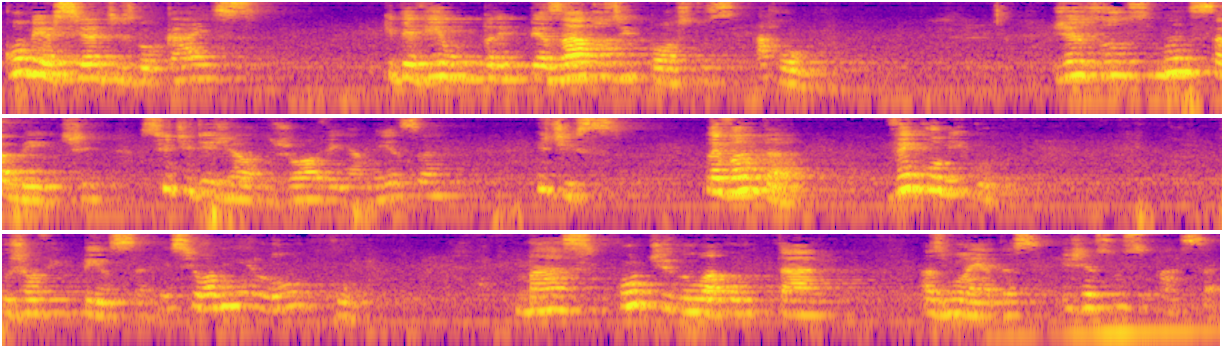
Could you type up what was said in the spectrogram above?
comerciantes locais que deviam pesados impostos a Roma. Jesus mansamente se dirige ao jovem à mesa e diz: Levanta, vem comigo. O jovem pensa: esse homem é louco, mas continua a contar as moedas e Jesus passa.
